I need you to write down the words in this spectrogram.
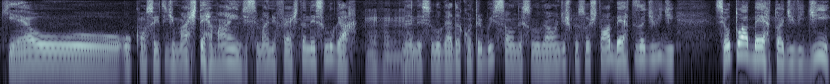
que é o, o conceito de mastermind se manifesta nesse lugar, Uhum. né? Nesse lugar da contribuição, nesse lugar onde as pessoas estão abertas a dividir. Se eu estou aberto a dividir,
